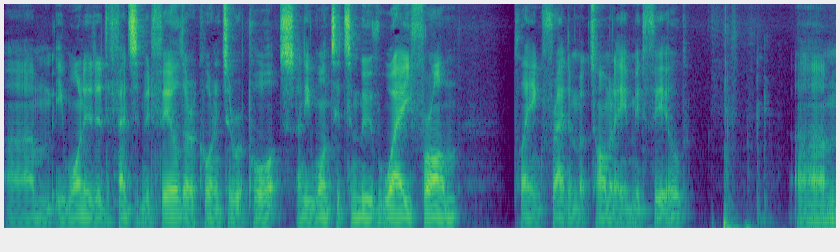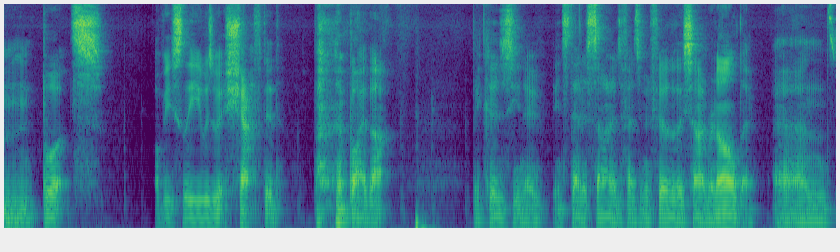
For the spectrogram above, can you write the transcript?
Um, he wanted a defensive midfielder, according to reports, and he wanted to move away from playing Fred and McTominay in midfield. Um, but obviously, he was a bit shafted by that because you know instead of signing a defensive midfielder, they signed Ronaldo, and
